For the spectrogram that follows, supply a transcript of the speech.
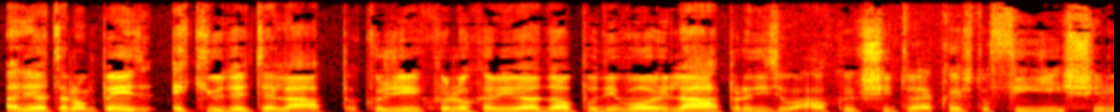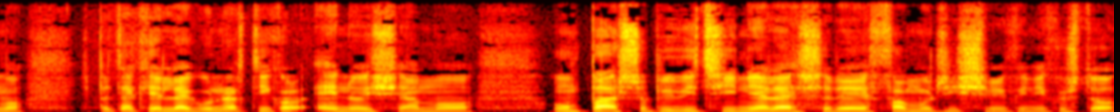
arrivate all'home page e chiudete l'app. Così quello che arriva dopo di voi la apre e dice wow che sito è questo? Fighissimo. Aspetta che leggo un articolo e noi siamo un passo più vicini all'essere famosissimi. Quindi questa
